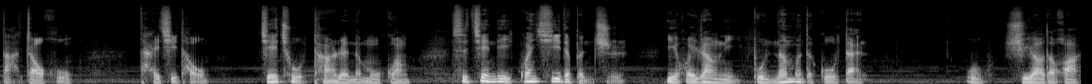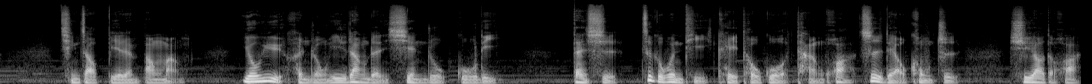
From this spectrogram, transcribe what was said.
打招呼。抬起头，接触他人的目光，是建立关系的本质，也会让你不那么的孤单。五需要的话，请找别人帮忙。忧郁很容易让人陷入孤立，但是这个问题可以透过谈话治疗控制。需要的话，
